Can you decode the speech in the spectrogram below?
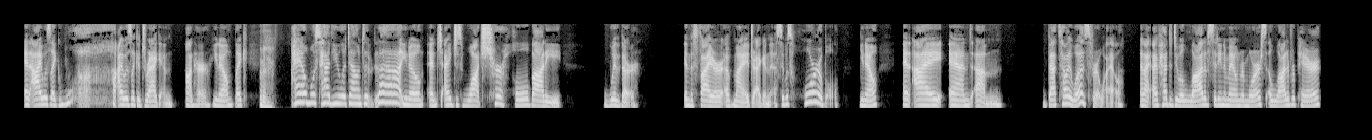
And I was like, whoa, I was like a dragon on her, you know, like I almost had you let down to, ah, you know, and I just watched her whole body wither in the fire of my dragonness. It was horrible, you know, and I, and, um, that's how I was for a while. And I, have had to do a lot of sitting in my own remorse, a lot of repair.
